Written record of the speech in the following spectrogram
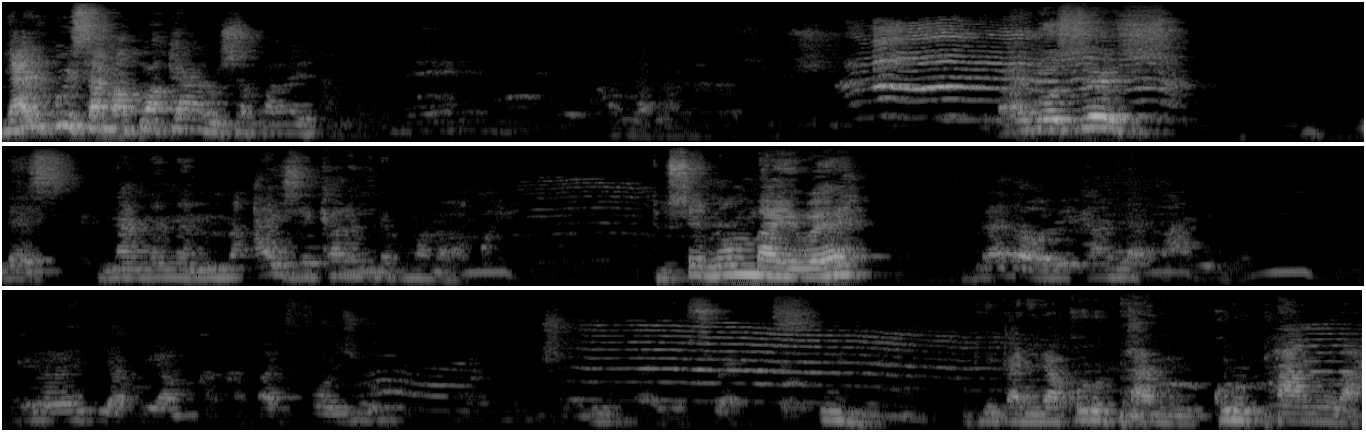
Yalikuisa mapaka arusha panaita. Bible says, let's na na na na Isaac kala ni kumana wako. To say no number where, eh? brother wa bekanda mali. Ina life ya kuyamka but for you you shall live by the sweat. Hmm. Ukikanira kurupanga kurupanga.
